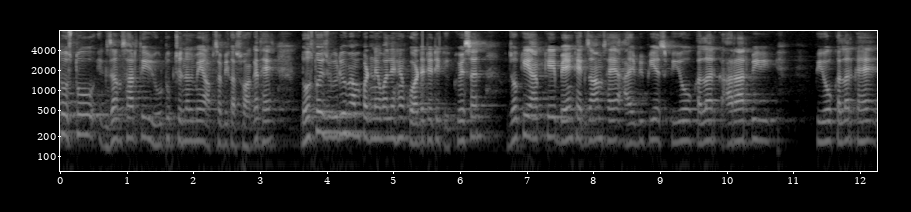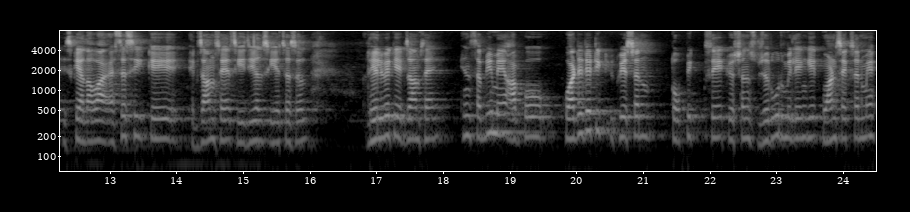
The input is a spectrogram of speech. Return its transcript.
दोस्तों, एग्ज़ाम सारथी यूट्यूब चैनल में आप सभी का स्वागत है। दोस्तों, इस वीडियो में हम पढ़ने वाले हैं क्वाड्रेटिक इक्वेशन जो कि आपके बैंक एग्ज़ाम्स है IBPS PO clerk RRB PO clerk है। इसके अलावा एसएससी के एग्ज़ाम्स है सीजीएल सीएचएसएल रेलवे के एग्ज़ाम्स हैं। इन सभी में आपको क्वाड्रेटिक इक्वेशन टॉपिक से क्वेश्चन ज़रूर मिलेंगे क्वांट सेक्शन में।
